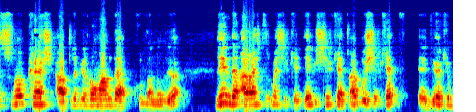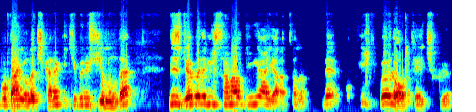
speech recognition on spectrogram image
Snow Crash adlı bir romanda kullanılıyor. Linden Araştırma Şirketi diye bir şirket var. Bu şirket diyor ki buradan yola çıkarak 2003 yılında biz diyor böyle bir sanal dünya yaratalım ve ilk böyle ortaya çıkıyor.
